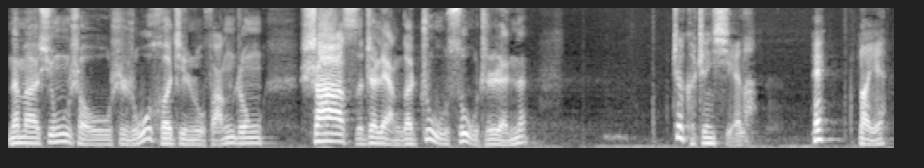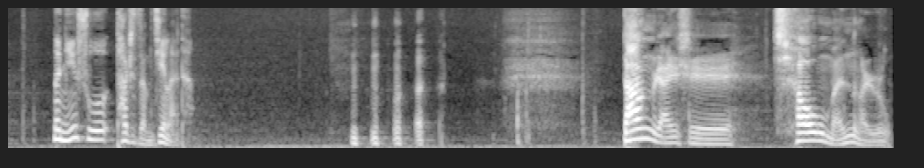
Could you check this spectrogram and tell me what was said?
那么，凶手是如何进入房中，杀死这两个住宿之人呢？这可真邪了。哎，老爷，那您说他是怎么进来的？当然是敲门而入。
